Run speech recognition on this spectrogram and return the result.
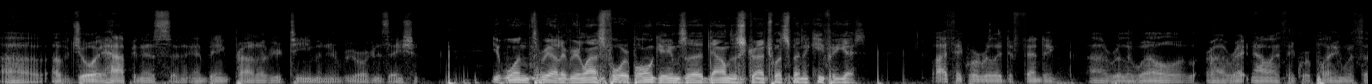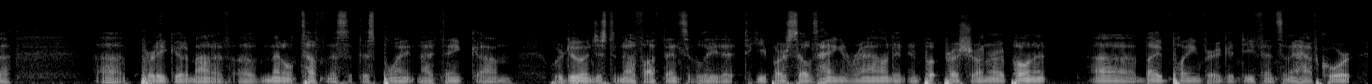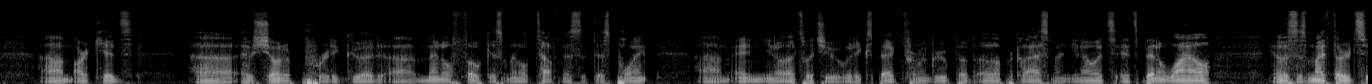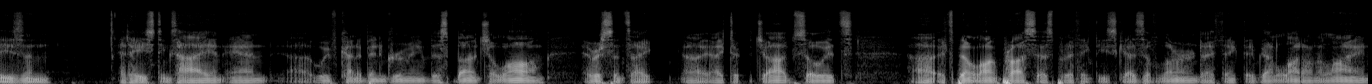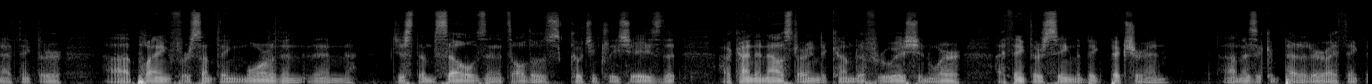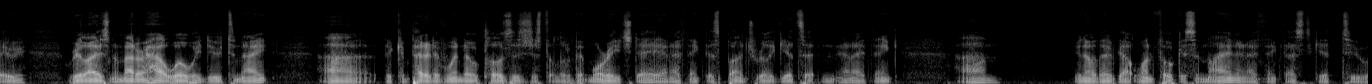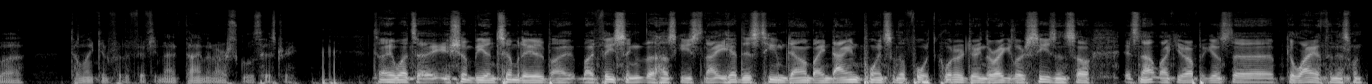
uh, of joy, happiness, and, and, being proud of your team and of your organization. You've won three out of your last four ball games uh, down the stretch. What's been the key for you guys? Well, I think we're really defending uh, really well uh, right now. I think we're playing with a, a pretty good amount of, of, mental toughness at this point, and I think um, we're doing just enough offensively to, to keep ourselves hanging around and, and put pressure on our opponent uh, by playing very good defense in a half court. Um, our kids uh, have shown a pretty good uh, mental focus, mental toughness at this point. Um, and you know that's what you would expect from a group of, of, upperclassmen. You know, it's it's been a while. You know, this is my third season at Hastings High, and and uh, we've kind of been grooming this bunch along ever since I I took the job. So it's uh, it's been a long process, but I think these guys have learned. I think they've got a lot on the line. I think they're uh, playing for something more than than just themselves, and it's all those coaching cliches that are kind of now starting to come to fruition. Where I think they're seeing the big picture, and um, as a competitor, I think they realize no matter how well we do tonight, uh, the competitive window closes just a little bit more each day, and I think this bunch really gets it, and, and I think. Um, you know they've got one focus in mind, and I think that's to get to uh, to Lincoln for the 59th time in our school's history. Tell you what, uh, you shouldn't be intimidated by, by facing the Huskies tonight. You had this team down by nine points in the fourth quarter during the regular season, so it's not like you're up against uh, Goliath in this one.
